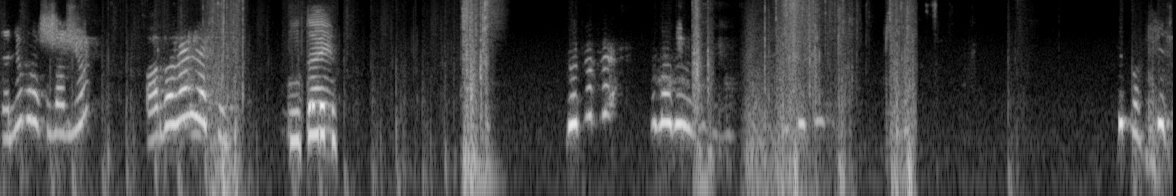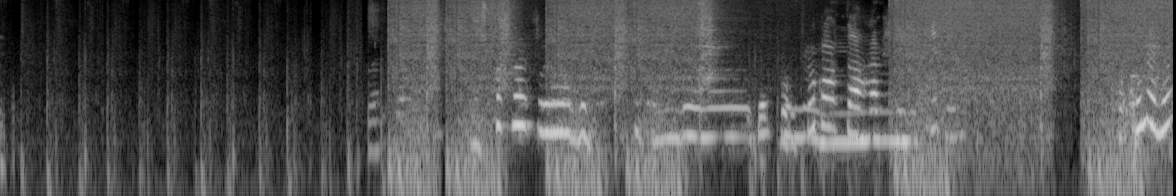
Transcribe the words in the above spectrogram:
Sen ne bunu kullanıyorsun? Arda neredesin? Buradayım. Dur dur dur. Dur. Git bak git. Başka kaldı. Çok hatta her şey gitti. O ne lan?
